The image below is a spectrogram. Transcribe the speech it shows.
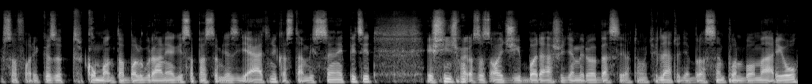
Safari között kommantabbal ugrálni egész nap, hogy ez így eltűnik, aztán visszajön egy picit, és nincs meg az az agyibbadás, ugye, amiről beszéltem, úgyhogy lehet, hogy ebből a szempontból már jó.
